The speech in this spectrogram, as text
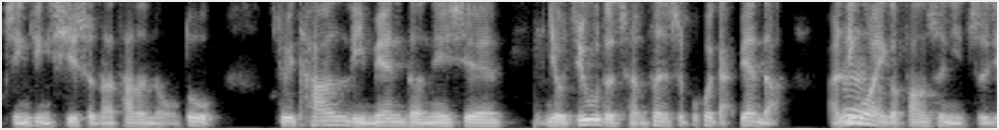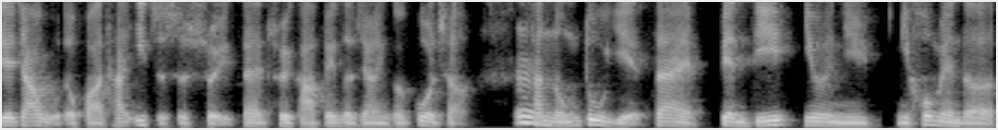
仅仅稀释了它的浓度，所以它里面的那些有机物的成分是不会改变的。而另外一个方式，你直接加五的话，它一直是水在萃咖啡的这样一个过程，它浓度也在变低，因为你你后面的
